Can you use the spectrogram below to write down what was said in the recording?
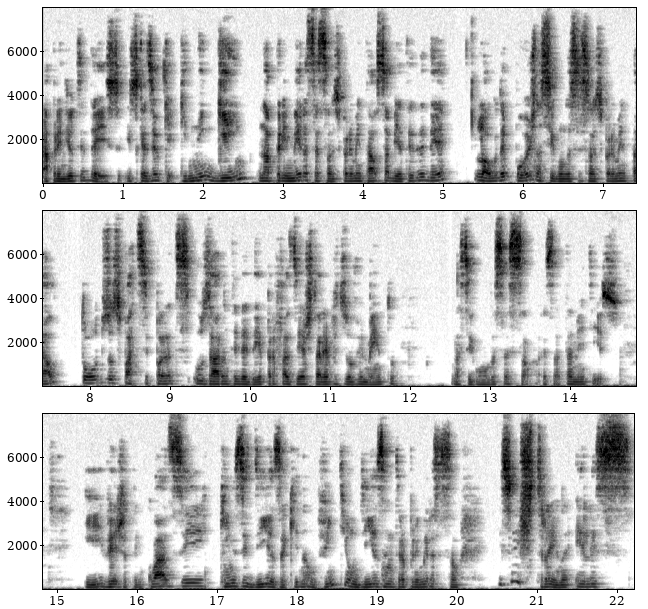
Aprendiam TDD. Isso, isso quer dizer o quê? Que ninguém na primeira sessão experimental sabia TDD. Logo depois, na segunda sessão experimental, todos os participantes usaram TDD para fazer as tarefas de desenvolvimento na segunda sessão. Exatamente isso. E veja, tem quase 15 dias aqui, não, 21 dias entre a primeira sessão. Isso é estranho, né? Eles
